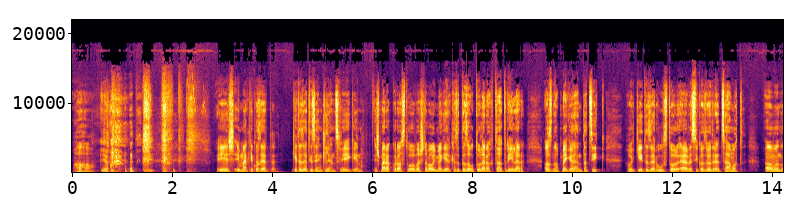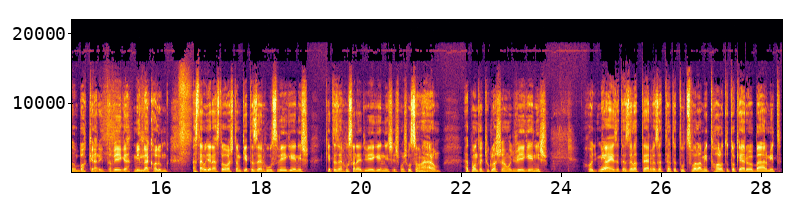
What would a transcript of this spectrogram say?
Haha. Ja. És én már Mikor 2000, vetted? 2019 végén. És már akkor azt olvastam, ahogy megérkezett az autó, lerakta a tréler, aznap megjelent a cikk, hogy 2020-tól elveszik a zöldrendszámot. Ah, mondom, bakkár, itt a vége, mind meghalunk. Aztán ugyanezt olvastam 2020 végén is, 2021 végén is, és most 23. Hát mondhatjuk lassan, hogy végén is. Hogy mi a helyzet ezzel a tervezettel? Te tudsz valamit? Hallottatok erről bármit?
